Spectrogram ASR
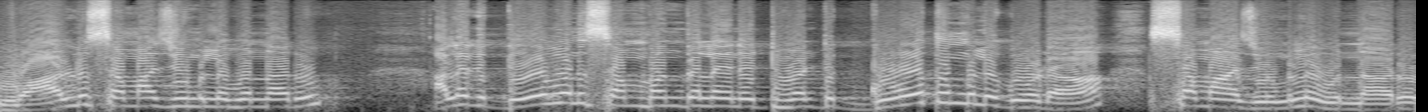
వాళ్ళు సమాజంలో ఉన్నారు. అలాగే దేవుని సంబంధులైనటువంటి గోధుమలు కూడా సమాజంలో ఉన్నారు.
